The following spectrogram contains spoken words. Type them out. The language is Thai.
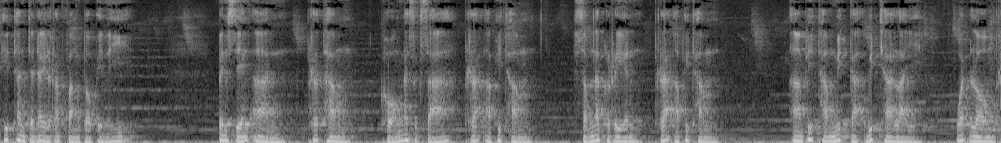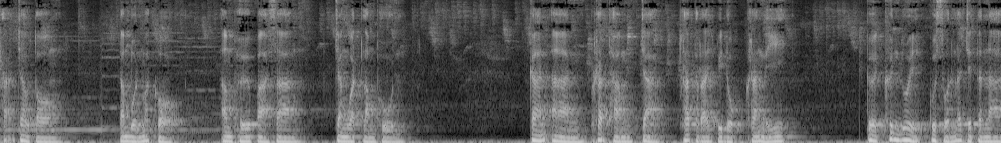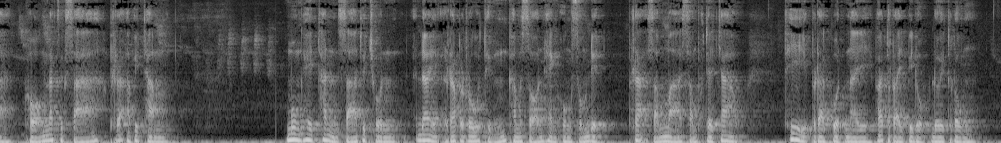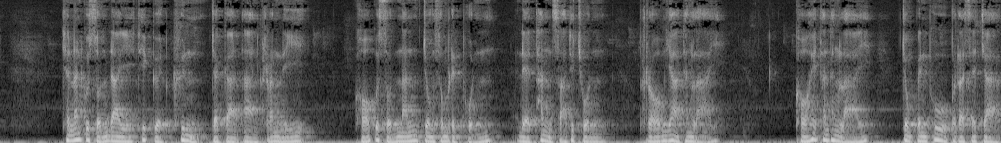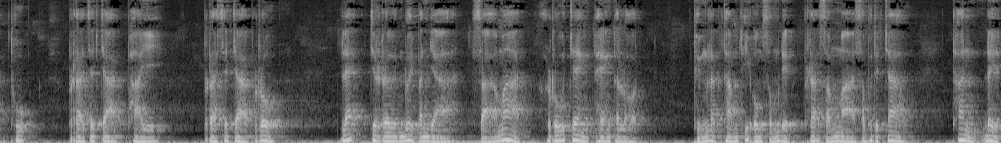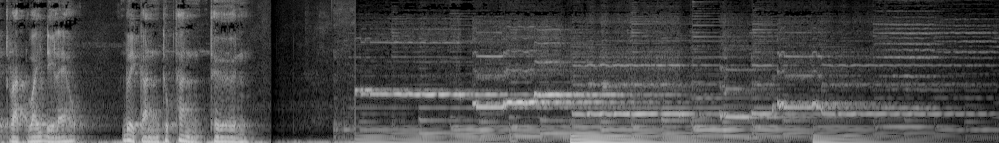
ที่ท่านจะได้รับฟังต่อไปนี้ เป็นเสียงอ่าน พระธรรมของนักศึกษาพระอภิธรรมสำนักเรียนพระอภิธรรมอาภิธรรมมิกะวิชาลัย วัดลอมพระเจ้าตองตำบลมะกอกอำเภอป่าซาง จังหวัดลำพูน การอ่านพระธรรมจากพระไตรปิฎกครั้งนี้ เกิดขึ้นด้วยกุศลและเจตนาของนักศึกษาพระอภิธรรม มุ่งให้ท่านสาธุชนได้รับรู้ถึงคำสอนแห่งองค์สมเด็จ พระสัมมาสัมพุทธเจ้า ที่ปรากฏในพระไตรปิฎกโดยตรง ฉะนั้นกุศลใดที่เกิดขึ้นจากการอ่านครั้งนี้ ขอกุศลนั้นจงสำเร็จผลแด่ท่านสาธุชน พร้อมญาติทั้งหลาย ขอให้ท่านทั้งหลาย จงเป็นผู้ปราศจากทุกข์ ปราศจากภัย ปราศจากโรค และเจริญด้วยปัญญาสามารถรู้แจ้งแทงตลอด ถึงหลักธรรมที่องค์สมเด็จพระสัมมาสัมพุทธเจ้า ท่านได้ตรัสไว้ดีแล้ว ด้วยกันทุกท่านเทิน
